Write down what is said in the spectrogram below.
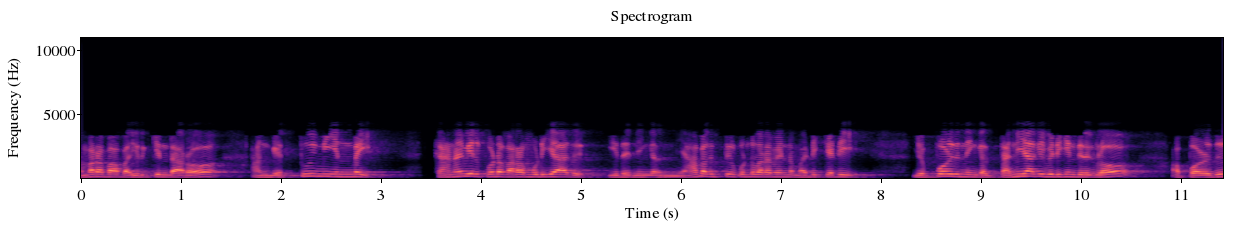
அமரபாபா இருக்கின்றாரோ அங்கே தூய்மையின்மை கனவில் கூட வர முடியாது. இதை நீங்கள் ஞாபகத்தில் கொண்டு வர வேண்டும் அடிக்கடி. எப்பொழுது நீங்கள் தனியாகி விடுகின்றீர்களோ அப்பொழுது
